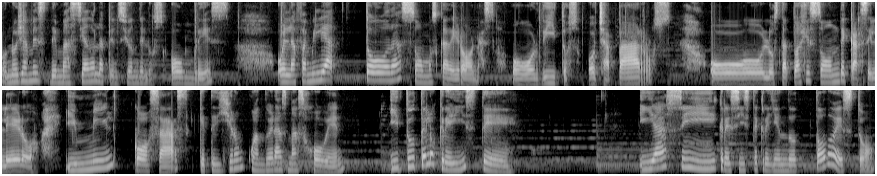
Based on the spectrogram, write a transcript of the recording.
o no llames demasiado la atención de los hombres, o en la familia todas somos caderonas, o gorditos, o chaparros, o los tatuajes son de carcelero, y mil cosas que te dijeron cuando eras más joven y tú te lo creíste. Y así creciste creyendo todo esto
